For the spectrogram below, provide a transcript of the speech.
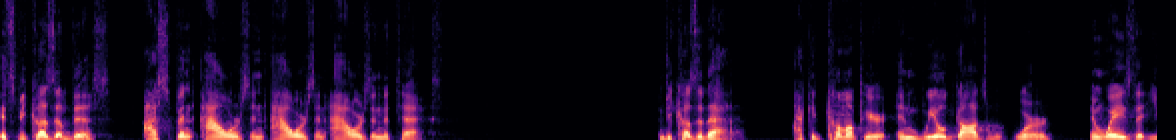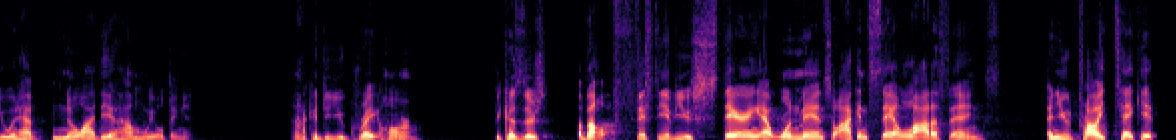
it's because of this. I spend hours and hours and hours in the text. And because of that, I could come up here and wield God's word in ways that you would have no idea how I'm wielding it. And I could do you great harm because there's about 50 of you staring at one man. So I can say a lot of things, and you'd probably take it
